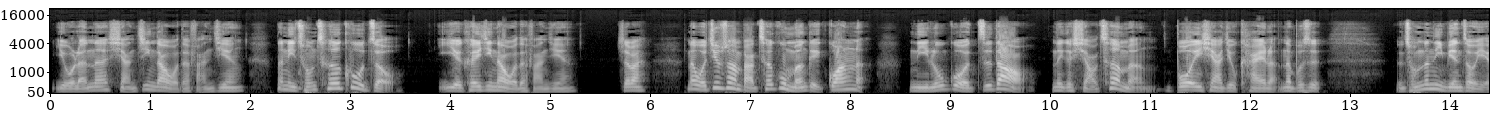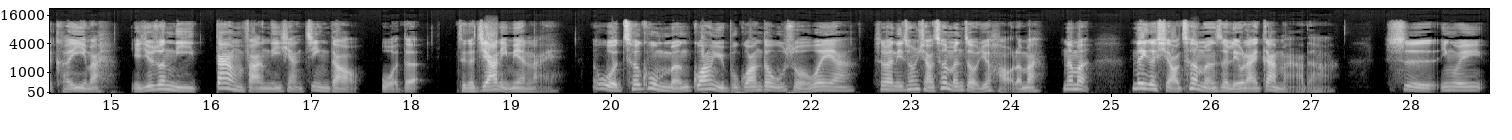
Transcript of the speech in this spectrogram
有人呢想进到我的房间，那你从车库走也可以进到我的房间，是吧？那我就算把车库门给关了，你如果知道那个小侧门拨一下就开了，那不是？从那那边走也可以嘛，也就是说，你但凡你想进到我的这个家里面来，那我车库门关与不关都无所谓啊，是吧？你从小侧门走就好了嘛。那么那个小侧门是留来干嘛的哈？是因为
